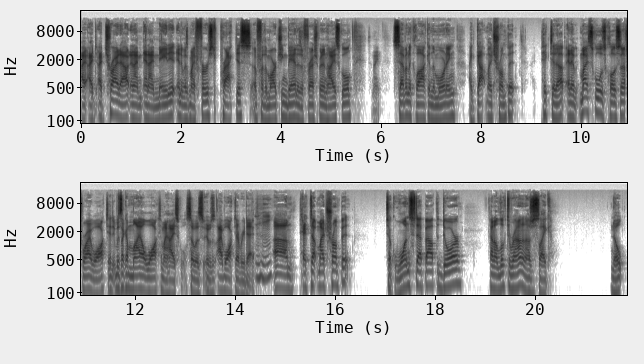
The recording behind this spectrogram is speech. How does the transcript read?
I, I, I tried out and I and I made it, and it was my first practice uh, for the marching band as a freshman in high school. Tonight, seven o'clock in the morning, I got my trumpet, I picked it up, and it, my school was close enough to where I walked. It, it was like a mile walk to my high school, so it was it was I walked every day. Um, picked up my trumpet, took one step out the door, kind of looked around, and I was just like, "Nope."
